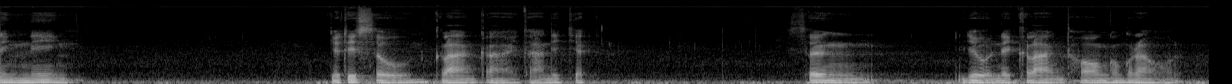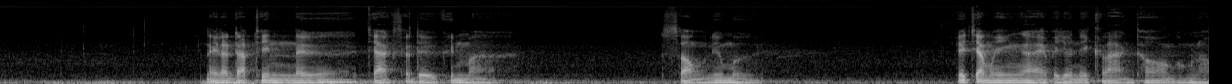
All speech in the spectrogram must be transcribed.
นิ่ง ๆ อยู่ที่ศูนย์กลางกายฐานที่เจ็ด ซึ่ง อยู่ในกลางท้องของเรา ในระดับที่เนื้อจากสะดือขึ้นมาสองนิ้วมือหรือจำง่ายๆไปอยู่ในกลางท้องของเรา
